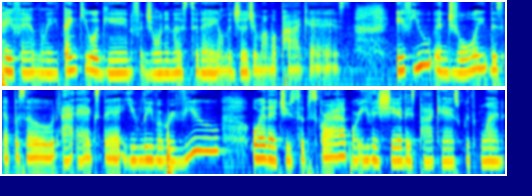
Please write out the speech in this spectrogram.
Hey, family. Thank you again for joining us today on the Judge Your Mama podcast. If you enjoyed this episode, I ask that you leave a review or that you subscribe or even share this podcast with one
